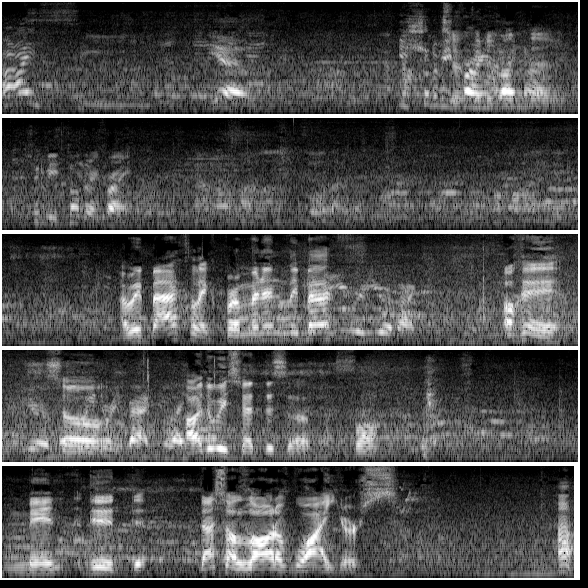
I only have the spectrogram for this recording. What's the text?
I see yeah it should be So fine good right isn't now it? should be totally fine Are we back? Like permanently back? you're, you're back Okay. you're So, completely back right how now. do we set this up? Fuck. Man, dude, that's a lot of wires. Ah.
